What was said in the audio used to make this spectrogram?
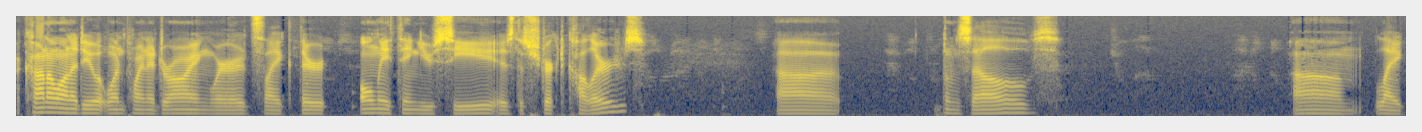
I kind of want to do at one point a drawing where it's like the only thing you see is the strict colors uh, themselves. Um, like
